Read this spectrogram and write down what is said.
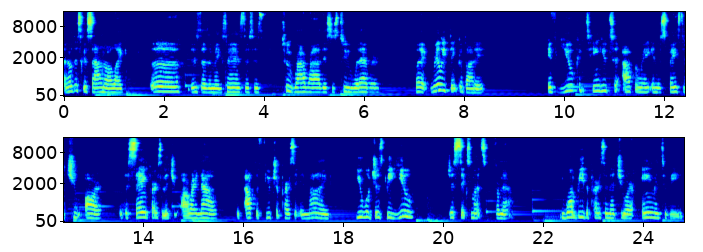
I know this could sound all like, uh, this doesn't make sense. This is too rah rah. This is too whatever. But really think about it if you continue to operate in the space that you are with the same person that you are right now without the future person in mind, you will just be you just six months from now. You won't be the person that you are aiming to be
